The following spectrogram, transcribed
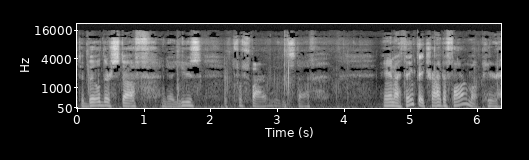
to build their stuff and to use for firewood and stuff. And I think they tried to farm up here.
